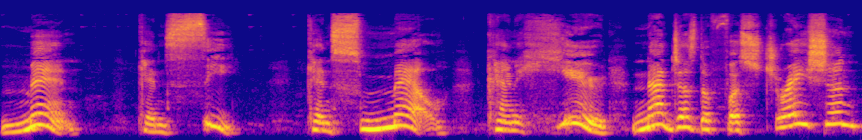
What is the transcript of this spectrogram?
Men can see, can smell, can hear not just the frustration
